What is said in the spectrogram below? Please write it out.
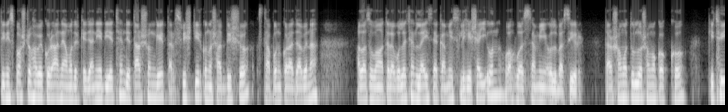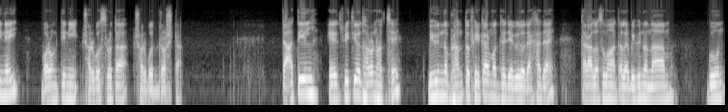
তিনি স্পষ্টভাবে কোরআনে আমাদেরকে জানিয়ে দিয়েছেন যে তার সঙ্গে তার সৃষ্টির কোনো সাদৃশ্য স্থাপন করা যাবে না। আল্লাহ সুবাহতাল্লাহ বলেছেন, লাইসা কামিসলি হিসাইউন ওয়াহুয়াসামি উল বাসির। তার সমতুল্য সমকক্ষ কিছুই নেই, বরং তিনি সর্বশ্রোতা, সর্বদ্রষ্টা। তাতিল এর তৃতীয় ধরন হচ্ছে বিভিন্ন ভ্রান্ত ফিরকার মধ্যে যেগুলো দেখা যায়। তারা আল্লাহ সুবাহতাল্লার বিভিন্ন নাম, গুণ,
